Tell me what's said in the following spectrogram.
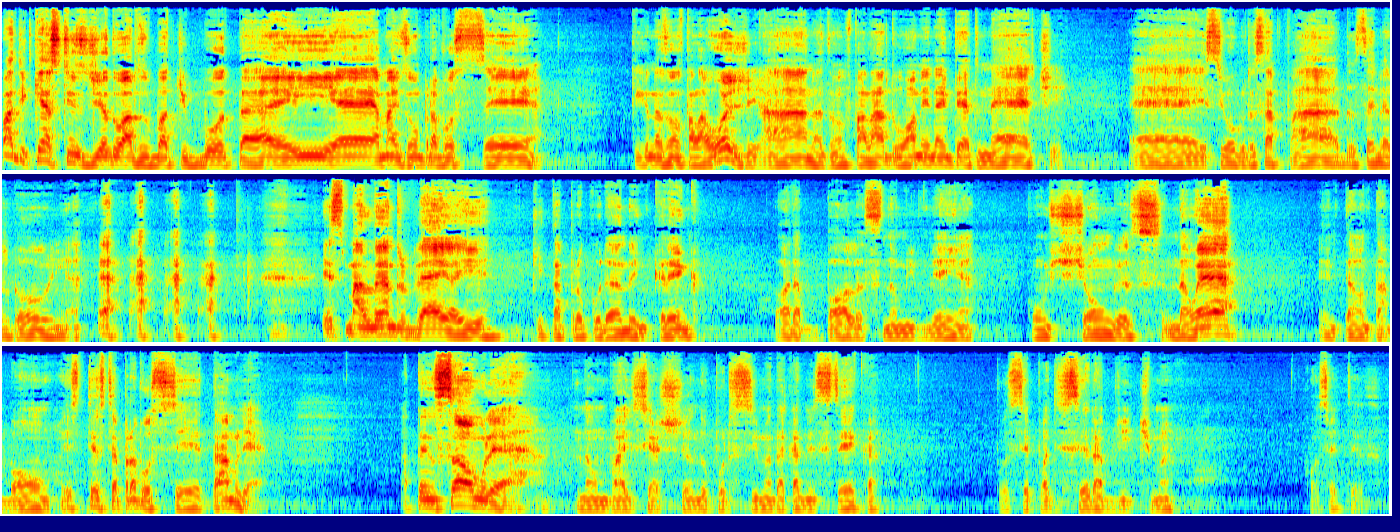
Podcasts de Eduardo Batibuta, aí é mais um para você. O que, que nós vamos falar hoje? Ah, nós vamos falar do homem da internet. É, esse ogro safado, sem vergonha. esse malandro velho aí que tá procurando encrenca. Ora bolas, não me venha com chongas, não é? Então tá bom. Esse texto é para você, tá, mulher? Atenção, mulher. Não vai se achando por cima da carne seca. Você pode ser a vítima. Com certeza.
